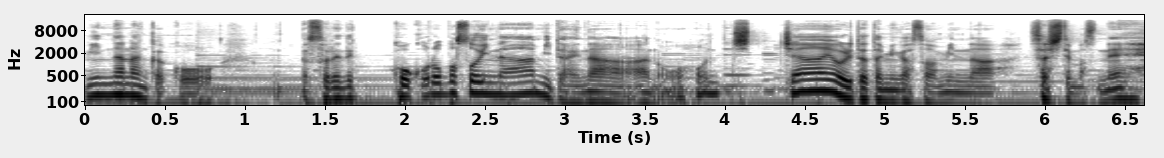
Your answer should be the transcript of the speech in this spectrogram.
みんななんかこうそれで心細いなみたいなあのほんちっちゃい折りたたみ傘をみんな差してますね、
